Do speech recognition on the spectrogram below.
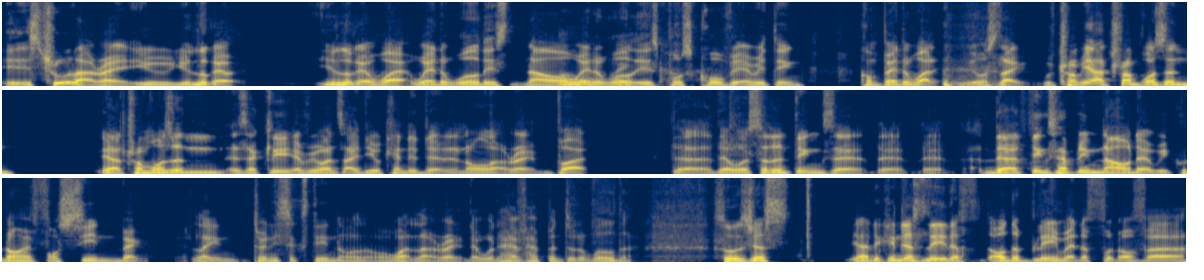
it's true lah, right? You you look at you look at where where the world is now, Oh where the world is post COVID, everything compared to what it was like with Trump. Yeah, Trump wasn't. Yeah, Trump wasn't exactly everyone's ideal candidate and all that, right? But the, there were certain things that, that that there are things happening now that we could not have foreseen back like in 2016 or, or what lah, right? That would have happened to the world. So it's just yeah, they can just lay the all the blame at the foot of uh,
